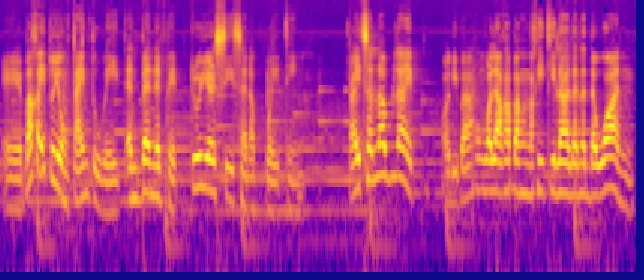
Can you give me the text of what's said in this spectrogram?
eh baka ito yung time to wait and benefit through your season of waiting. Kahit sa love life, o di ba? Kung wala ka pang nakikilala na the one,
